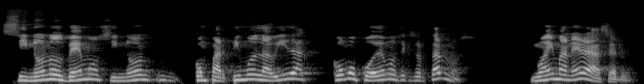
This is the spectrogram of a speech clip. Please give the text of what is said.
si no nos vemos, si no compartimos la vida, ¿cómo podemos exhortarnos? No hay manera de hacerlo.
